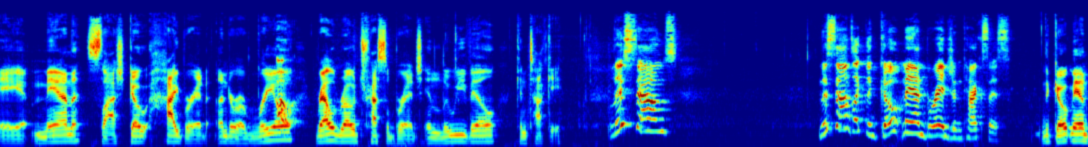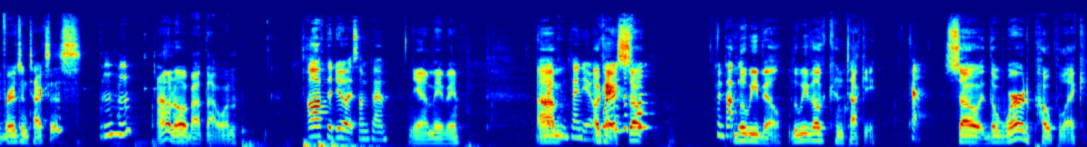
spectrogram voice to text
a man slash goat hybrid under a real Oh. railroad trestle bridge in Louisville, Kentucky. This sounds. This sounds like the Goatman Bridge in Texas. The Goatman Bridge in Texas? Mm-hmm. I don't know about that one. I'll have to do it sometime. Yeah, maybe. Okay, Um, continue. okay, Where is this so- one? Kentucky. Louisville, Louisville, Kentucky. Okay. So the word Pope Lick,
